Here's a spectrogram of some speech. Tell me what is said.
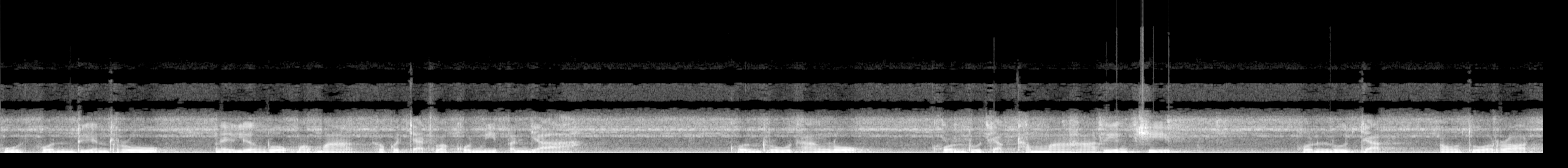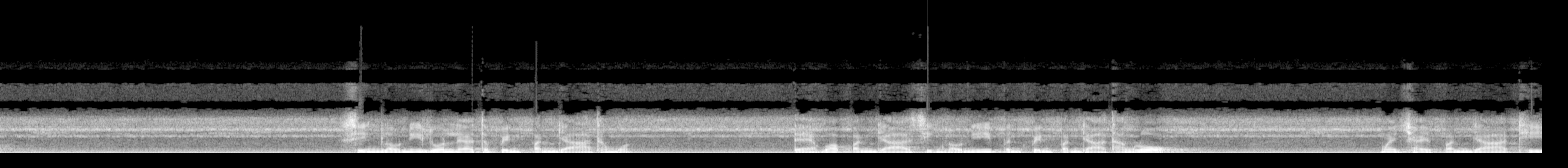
พูดคนเรียนรู้ในเรื่องโลกมาก ๆ เขาก็จัดว่าคนมีปัญญา คนรู้ทางโลก คนรู้จักทำมาหาเลี้ยงชีพ คนรู้จักเอาตัวรอด สิ่งเหล่านี้ล้วนแล้วแต่เป็นปัญญาทั้งหมด แต่ว่าปัญญาสิ่งเหล่านี้เป็นเป็นปัญญาทางโลก ไม่ใช่ปัญญาที่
